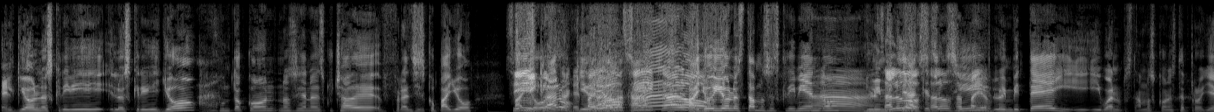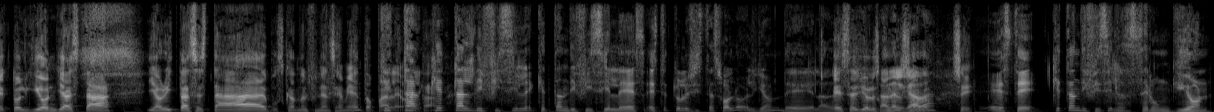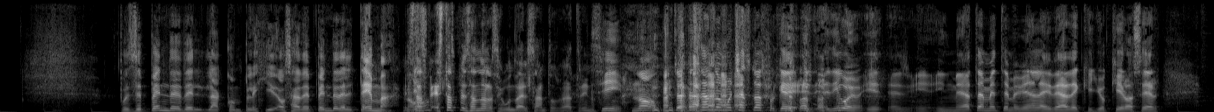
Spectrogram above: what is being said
El guion lo escribí, lo escribí yo, Ah. junto con, no sé si han escuchado de Francisco Payó. Sí, Payó claro. aquí de sí, claro. Payó y yo lo estamos escribiendo. Ah, lo invité saludos, a que se- saludos a sí, Payó. lo invité y, bueno, pues estamos con este proyecto. El guion ya está y ahorita se está buscando el financiamiento para ¿Qué tal. ¿Qué tal difícil, qué tan difícil es? ¿Este tú lo hiciste solo, el guion de la, Ese yo lo la delgada? solo, sí. Este, ¿qué tan difícil es hacer un guion? Pues depende de la complejidad, o sea, depende del tema, ¿no? Estás, estás pensando en la segunda del Santos, ¿verdad, Trino? Sí, no, estoy pensando en muchas cosas porque, eh, digo, eh, eh, inmediatamente me viene la idea de que yo quiero hacer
